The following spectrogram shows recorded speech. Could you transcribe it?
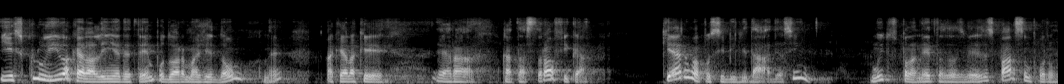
e excluiu aquela linha de tempo do Armagedon, né? aquela que era catastrófica, que era uma possibilidade. Assim, muitos planetas às vezes passam por um,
